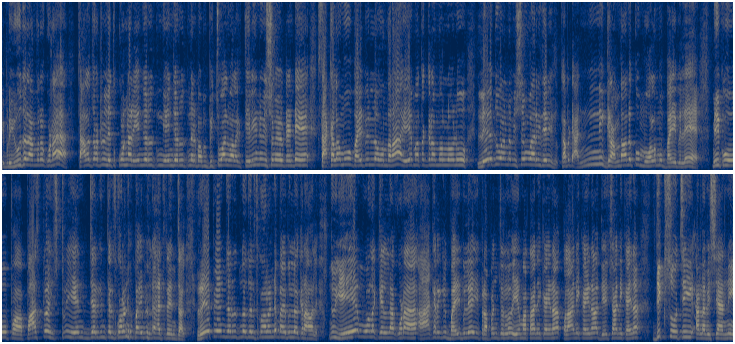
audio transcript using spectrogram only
ఇప్పుడు యూదులందరూ కూడా చాలా చోట్ల వెతుక్కుంటున్నారు. ఏం జరుగుతుంది ఏం జరుగుతుందని పాపం పిచ్చివాళ్ళు వాళ్ళకి తెలియని విషయం ఏమిటంటే సకలము బైబిల్లో ఉందరా ఏ మత గ్రంథంలోనూ లేదు అన్న విషయం వారికి తెలియదు కాబట్టి అన్ని గ్రంథాలకు మూలము బైబిలే. మీకు పాస్ట్లో హిస్టరీ ఏం జరిగింది తెలుసుకోవాలంటే బైబిల్ని ఆశ్రయించాలి. రేపేం జరుగుతుందో తెలుసుకోవాలంటే బైబిల్లోకి రావాలి. నువ్వు ఏ మూలకి వెళ్ళినా కూడా ఆఖరికి బైబిలే ఈ ప్రపంచంలో ఏ మతానికైనా కులానికైనా దేశానికైనా దిక్సూచి అన్న విషయాన్ని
